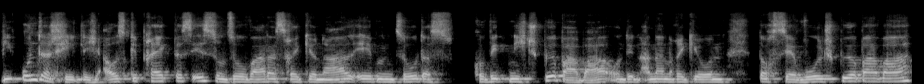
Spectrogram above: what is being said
wie unterschiedlich ausgeprägt das ist. Und so war das regional eben so, dass Covid nicht spürbar war und in anderen Regionen doch sehr wohl spürbar war.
